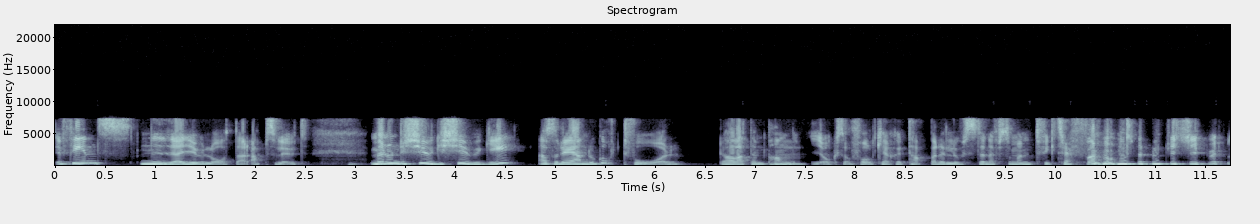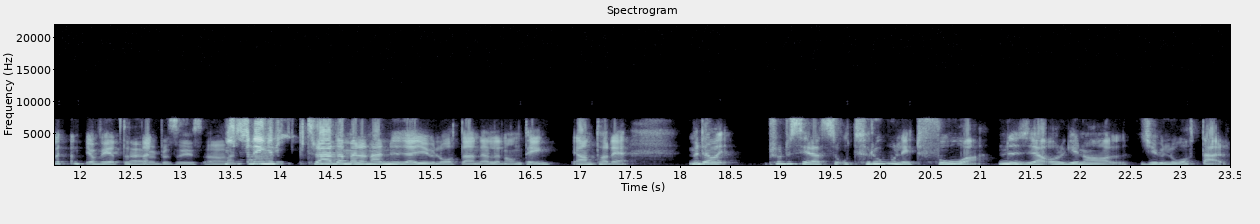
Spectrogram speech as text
det finns nya jullåtar, absolut. Men under 2020, alltså det har ändå gått två år. Det har varit en pandemi också. Folk kanske tappade lusten eftersom man inte fick träffa någon under julen. Jag vet inte. Nej precis. Ja. Man hade ingen uppträda med den här nya jullåten eller någonting. Jag antar det. Men det har producerats så otroligt få nya original jullåtar.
